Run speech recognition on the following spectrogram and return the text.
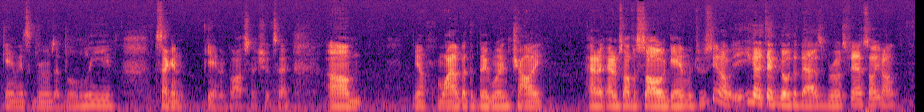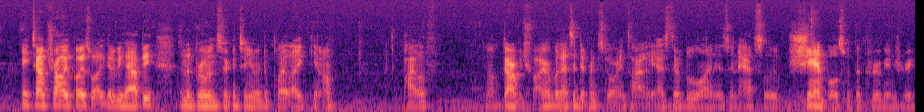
game against the Bruins, I believe, second game in Boston, I should say. Um, you know, Wild got the big win. Charlie had, had himself a solid game, which was, you know, you got to take a go with the bat as a Bruins fan. So, you know, anytime Charlie plays well, you got to be happy. And the Bruins are continuing to play like, you know, pile of know, garbage fire, but that's a different story entirely, as their blue line is in absolute shambles with the Krug injury.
